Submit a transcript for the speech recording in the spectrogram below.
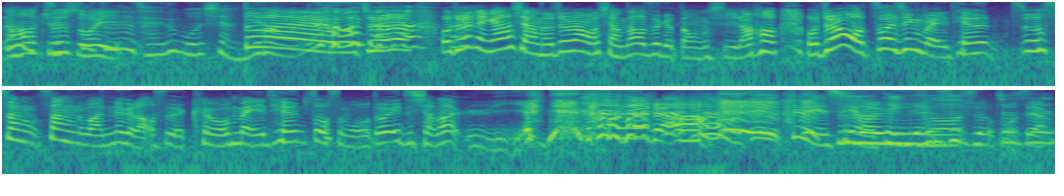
然后之所以才是我想要。对，我觉得，我觉得你刚刚想的就让我想到这个东西。然后我觉得我最近每天就上上完那个老师的课，我每一天做什么我都一直想到语言。我就觉得，我自己就也是有听说，就是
